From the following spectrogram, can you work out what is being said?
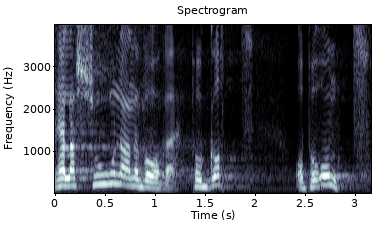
relasjonene våre, på godt og på ondt.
